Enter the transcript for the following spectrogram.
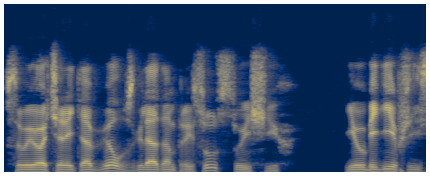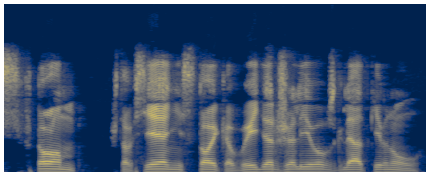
в свою очередь, обвел взглядом присутствующих и, убедившись в том, что все они стойко выдержали его взгляд, кивнул.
